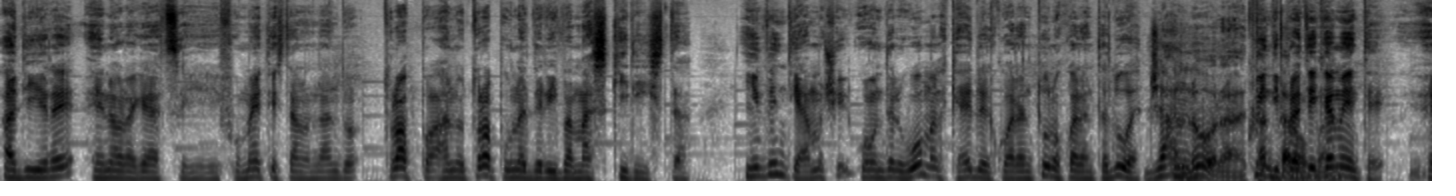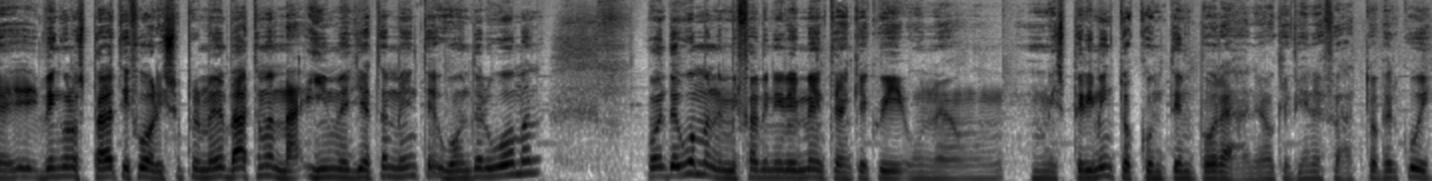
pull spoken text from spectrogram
a dire eh no ragazzi i fumetti stanno andando troppo, hanno troppo una deriva maschilista. Inventiamoci Wonder Woman che è del 41-42. Già allora, Quindi tanta roba, eh. praticamente eh, vengono sparati fuori Superman e Batman, ma immediatamente Wonder Woman. Wonder Woman mi fa venire in mente anche qui un, un- un esperimento contemporaneo che viene fatto, per cui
